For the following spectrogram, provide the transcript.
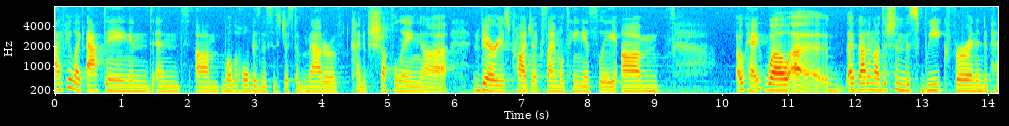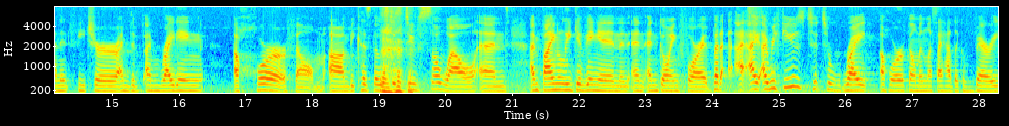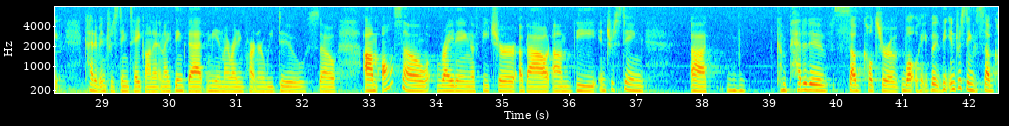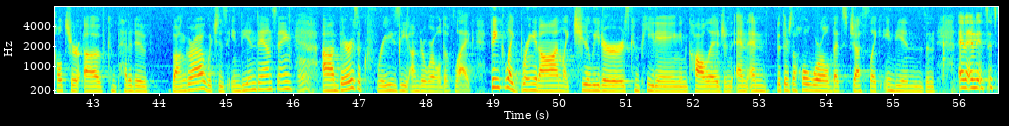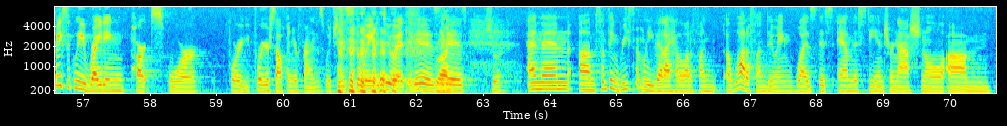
I feel like acting and and um, well, the whole business is just a matter of kind of shuffling uh, various projects simultaneously. Um, okay, well, uh, I've got an audition this week for an independent feature. I'm I'm writing a horror film um, because those just do so well and I'm finally giving in and, and, and going for it. But I, I I refuse to, to write a horror film unless I had like a very kind of interesting take on it. And I think that me and my writing partner, we do. So um, also writing a feature about um, the interesting uh, competitive subculture of, well, okay, the, the interesting subculture of competitive Bhangra, which is Indian dancing. Um, there is a crazy underworld of like, think like Bring It On, like cheerleaders competing in college, and, and, and but there's a whole world that's just like Indians, and, and, and it's, it's basically writing parts for, for, for yourself and your friends, which is the way to do it. It is, Right. it is. Sure. And then um, something recently that I had a lot of fun, a lot of fun doing was this Amnesty International um,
